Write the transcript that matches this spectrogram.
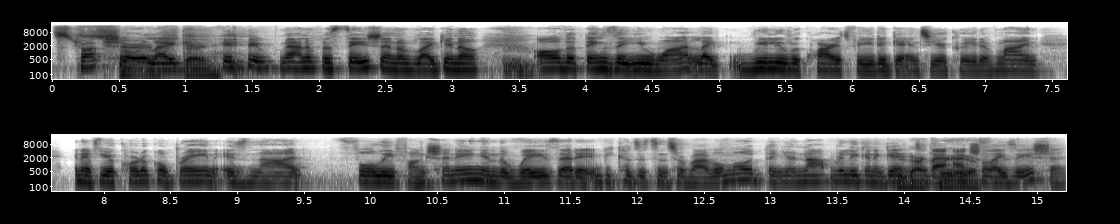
structure, So like manifestation of like, you know, all the things that you want, like really requires for you to get into your creative mind. And if your cortical brain is not fully functioning in the ways that it, because it's in survival mode, then you're not really going to get into that creative. actualization.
